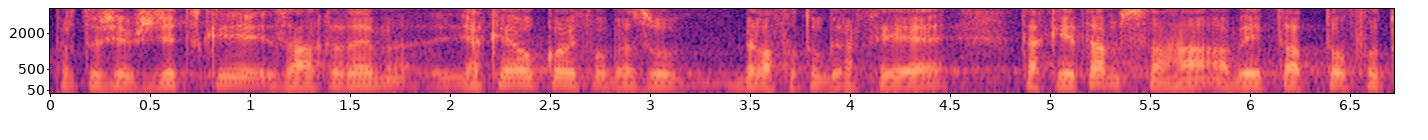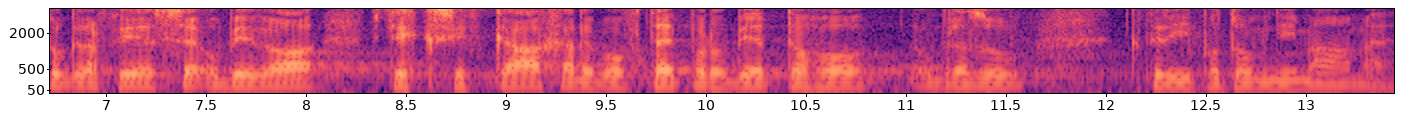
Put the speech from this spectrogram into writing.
protože vždycky základem jakéhokoliv obrazu byla fotografie, tak je tam snaha, aby tato fotografie se objevila v těch křivkách anebo v té podobě toho obrazu, který potom vnímáme.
